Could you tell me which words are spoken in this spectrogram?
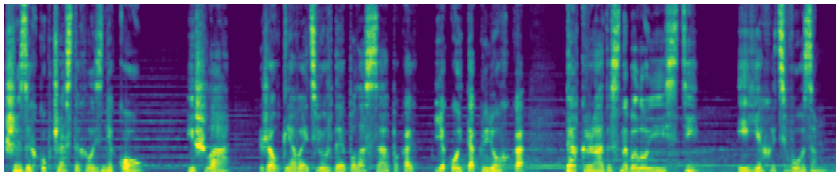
шызых купчастых лазнякоў ішла жаўтлявая цвёрдая паласа, пака якой так лёгка, так радасна было і ісці і ехаць возам.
